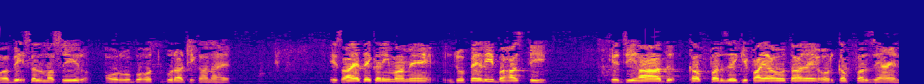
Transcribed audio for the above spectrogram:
اور بئس المصیر اور وہ بہت برا ٹھکانہ ہے۔ اس آیت کریمہ میں جو پہلی بحث تھی کہ جہاد کب فرض کفایہ ہوتا ہے اور کب فرض عین،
